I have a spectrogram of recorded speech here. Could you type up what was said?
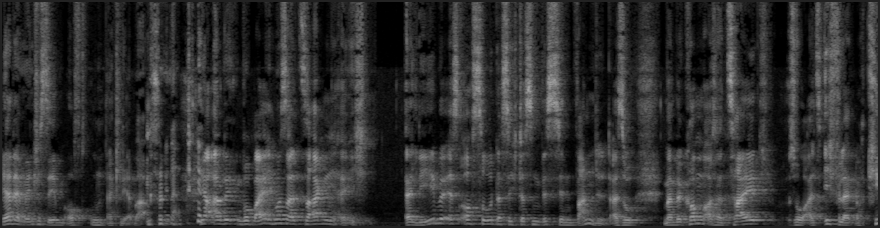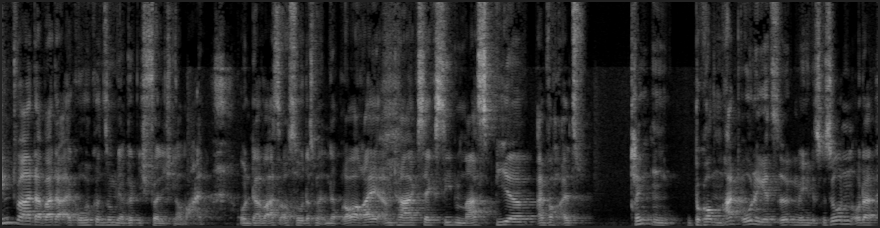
ja, der Mensch ist eben oft unerklärbar. Ja, aber wobei ich muss halt sagen, ich erlebe es auch so, dass sich das ein bisschen wandelt. Also, wir kommen aus einer Zeit, so als ich vielleicht noch Kind war, da war der Alkoholkonsum ja wirklich völlig normal. Und da war es auch so, dass man in der Brauerei am Tag sechs, sieben Maß Bier einfach als Trinken bekommen hat, ohne jetzt irgendwelche Diskussionen oder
